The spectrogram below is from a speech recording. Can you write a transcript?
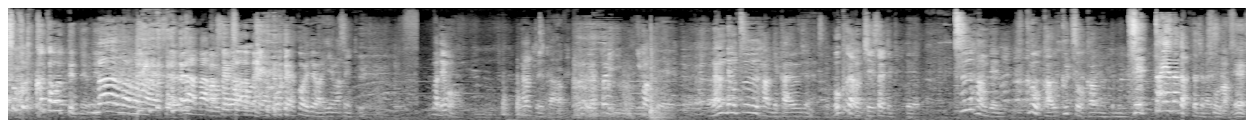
そこと関わってんだよね。まあまあまあまあまあまあそれは大きな声では言えませんけどまあでもなんというかやっぱり今って何でも通販で買えるじゃないですか僕らの小さい時って通販で服を買う靴を買うなんてもう絶対なかったじゃないですか。そうだね。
